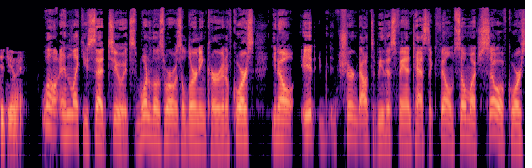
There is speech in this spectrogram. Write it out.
to do it. Well, and like you said too, it's one of those where it was a learning curve. And of course, you know, it turned out to be this fantastic film. So much so, of course,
